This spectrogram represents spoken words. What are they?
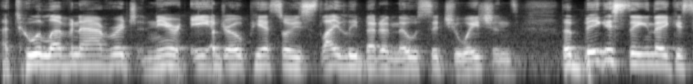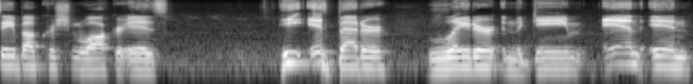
a 211 average, near 800 OPS, so he's slightly better in those situations. The biggest thing that you can say about Christian Walker is he is better later in the game and in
